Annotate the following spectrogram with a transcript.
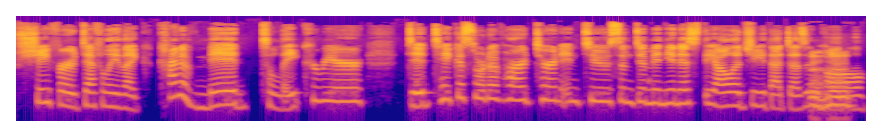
Schaeffer definitely like kind of mid to late career did take a sort of hard turn into some dominionist theology that does Mhm. involve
